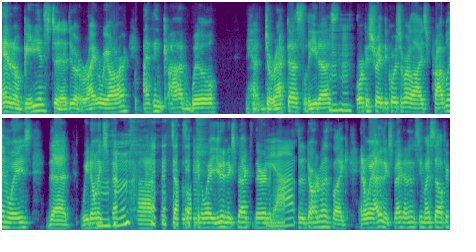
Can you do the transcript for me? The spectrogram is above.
and an obedience to do it right where we are, I think God will yeah, direct us, lead us, mm-hmm. orchestrate the course of our lives, probably in ways that we don't mm-hmm. expect. Uh, it sounds like in a way you didn't expect there in yeah. Dartmouth, like in a way I didn't expect. I didn't see myself here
